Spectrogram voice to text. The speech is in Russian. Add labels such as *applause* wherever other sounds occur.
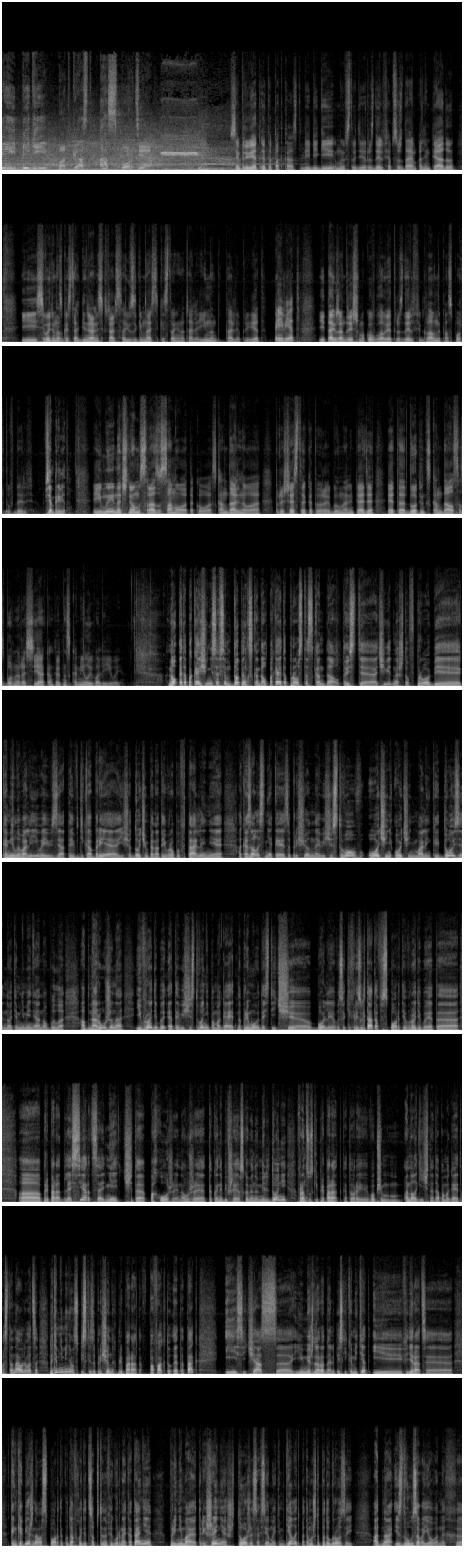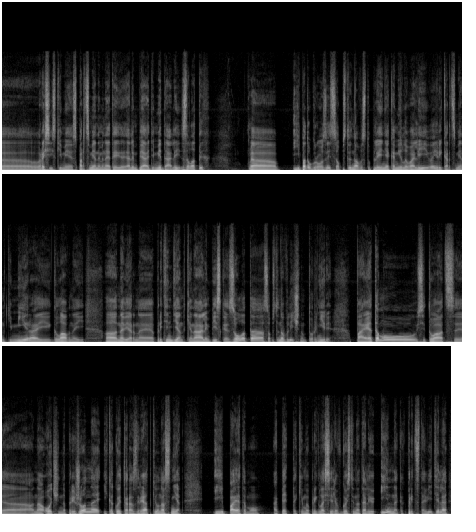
«Бей, беги» – подкаст о спорте. Всем привет, это подкаст «Бей, беги». Мы в студии Русдельфи обсуждаем Олимпиаду. И сегодня у нас в гостях генеральный секретарь Союза гимнастики Эстонии Наталья Инна. Наталья, привет. Привет. И также Андрей Шимаков, главред Русдельфи, главный по спорту в Дельфи. Всем привет. И мы начнем сразу с самого такого скандального происшествия, которое было на Олимпиаде. Это допинг-скандал со сборной России, а конкретно с Камилой Валиевой. Но это пока еще не совсем допинг-скандал, пока это просто скандал. То есть э, очевидно, что в пробе Камилы Валиевой, взятой в декабре, еще до чемпионата Европы в Таллине, оказалось некое запрещенное вещество в очень-очень маленькой дозе, но тем не менее оно было обнаружено. И вроде бы это вещество не помогает напрямую достичь э, более высоких результатов в спорте. Вроде бы это э, препарат для сердца, нечто похожее на уже такой набивший оскомину мельдоний, заболеваний, французский препарат, который, в общем, аналогично да, помогает восстанавливаться, но тем не менее он в списке запрещенных препаратов. По факту это так. И сейчас э, и Международный Олимпийский комитет, и Федерация конькобежного спорта, куда входит, собственно, фигурное катание, принимают решение, что же со всем этим делать, потому что под угрозой одна из двух завоеванных э, российскими спортсменами на этой Олимпиаде медалей золотых э, и под угрозой, собственно, выступления Камилы Валиевой, рекордсменки мира и главной, а, наверное, претендентки на олимпийское золото, собственно, в личном турнире. Поэтому ситуация, она очень напряженная, и какой-то разрядки у нас нет. И поэтому опять-таки мы пригласили в гости Наталью Инна как представителя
